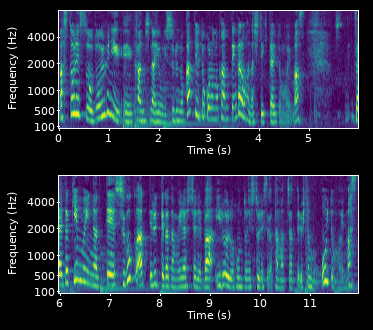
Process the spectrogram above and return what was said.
まあ、ストレスをどういうふうに、え、感じないようにするのかっていうところの観点からお話していきたいと思います。在宅勤務になってすごく合ってるって方もいらっしゃればいろいろ本当にストレスが溜まっちゃってる人も多いと思います。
